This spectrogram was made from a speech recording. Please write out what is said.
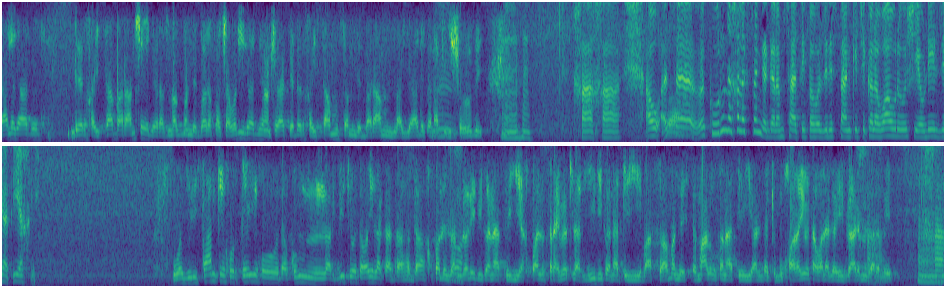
داله دا ډېر خیستا باران شوی دی رزمک باندې برف اچولې ده د انټریا کې ډېر خیستا موسم دی باران لا یاد کنه چې شروع دی خا خا او اس کورونه خلک څنګه ګرم ساتي په وزیرستان کې چې کله واوره وشي او ډېر زیات یخي وزیرستان کې خورکۍ خو د کوم لرګي چې ته وایي لکه دا د خپل ځنګلې دي کنه ته یې خپل پرایویټ لرګي دي کنه ته یې باسه باندې استعمال وکنه ته یې الته کې بخاري او ته ولګي ګرم ګرم ها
